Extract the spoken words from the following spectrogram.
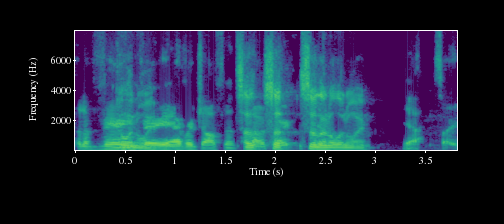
but a very, Illinois. very average offense. So, Oh, so. Southern Illinois, yeah, sorry.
